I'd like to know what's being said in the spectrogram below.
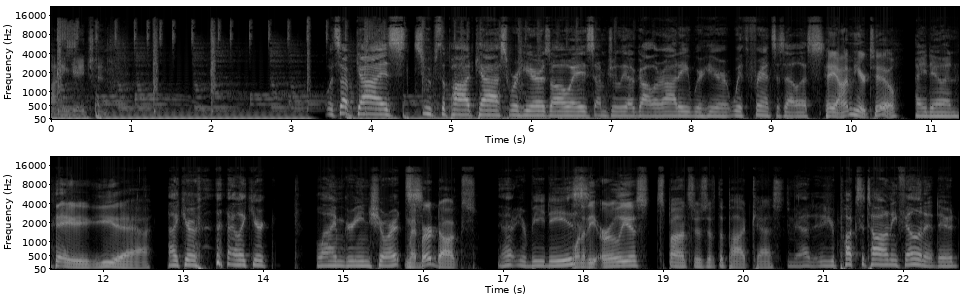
I engaged in. What's up, guys? Swoops the podcast. We're here as always. I'm Giulio Gallerati. We're here with Francis Ellis. Hey, I'm here too. How you doing? Hey, yeah. I like your I like your lime green shorts. My bird dogs. Yeah, your BDs. One of the earliest sponsors of the podcast. Yeah, your Punxsutawney feeling it, dude.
